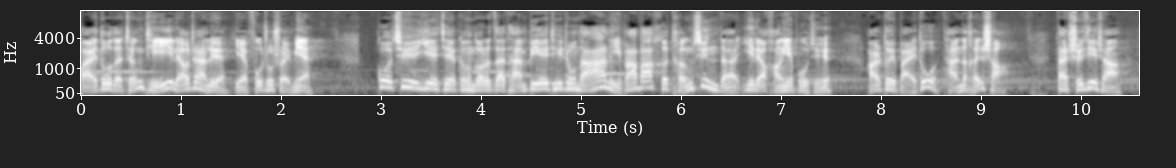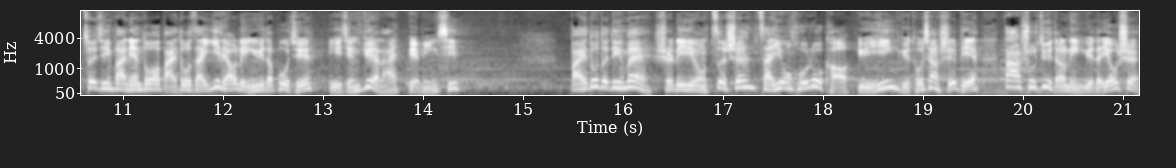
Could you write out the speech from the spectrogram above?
百度的整体医疗战略也浮出水面。过去业界更多的在谈 BAT 中的阿里巴巴和腾讯的医疗行业布局，而对百度谈的很少。但实际上，最近半年多，百度在医疗领域的布局已经越来越明晰。百度的定位是利用自身在用户入口、语音与图像识别、大数据等领域的优势，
